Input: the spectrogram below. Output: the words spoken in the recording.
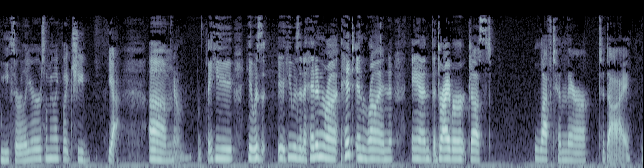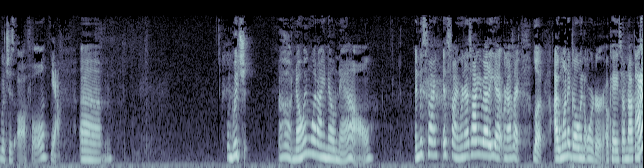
weeks earlier or something like like she yeah. Um Yeah, he he was he was in a hit and run hit and run, and the driver just left him there to die. which is awful. Yeah, Um which oh, knowing what I know now. And it's fine. It's fine. We're not talking about it yet. We're not talking. Look, I want to go in order, okay? So I'm not going to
